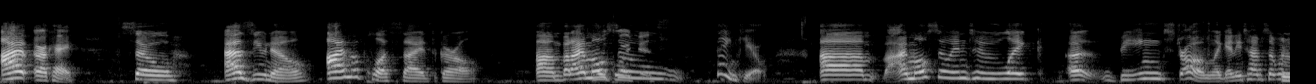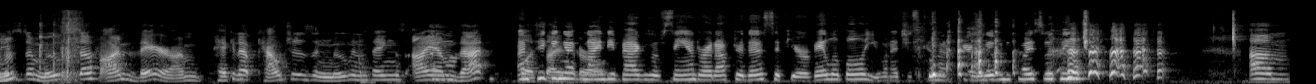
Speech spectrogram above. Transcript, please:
I okay. So as you know, I'm a plus size girl. Um, but I'm You're also gorgeous. thank you. Um, I'm also into like uh being strong. Like anytime someone Mhm. needs to move stuff, I'm there. I'm picking up couches and moving things. I am that. I'm picking up girl. 90 bags of sand right after this. If you're available, you want to just come up here and moving twice with me. um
